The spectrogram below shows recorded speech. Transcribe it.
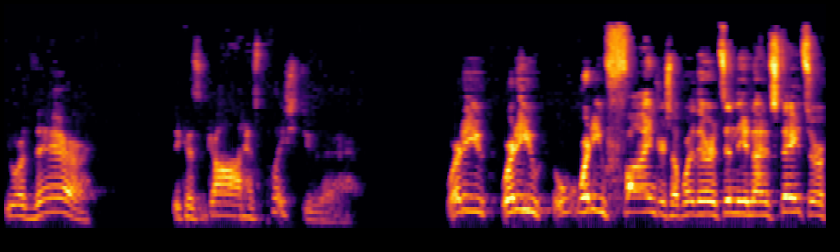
You are there because God has placed you there. Where do you, where do you, where do you find yourself, whether it's in the United States or,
